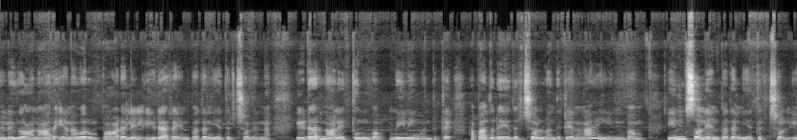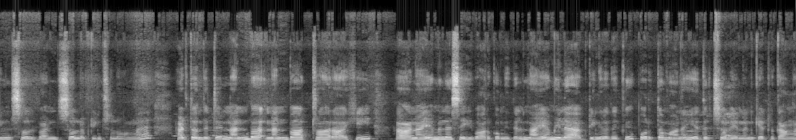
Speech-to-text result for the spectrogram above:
மெழுகானார் என வரும் பாடலில் இடர் என்பதன் எதிர்ச்சொல் என்ன? இடர்னாலே துன்பம் மீனிங் வந்துட்டு. அப்போ அதோட எதிர்ச்சொல் வந்துட்டு என்னென்னா இன்பம். இன்சொல் என்பதன் எதிர்ச்சொல். இன்சொல் வன்சொல் அப்படின்னு சொல்லுவாங்க. அடுத்து வந்துட்டு நண்ப நண்பாற்றார் ஆகி நயமில செய்வார்க்கும் இதில் நயமில அப்படிங்கிறதுக்கு பொருத்தமான எதிர்ச்சொல் என்னன்னு கேட்டிருக்காங்க.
